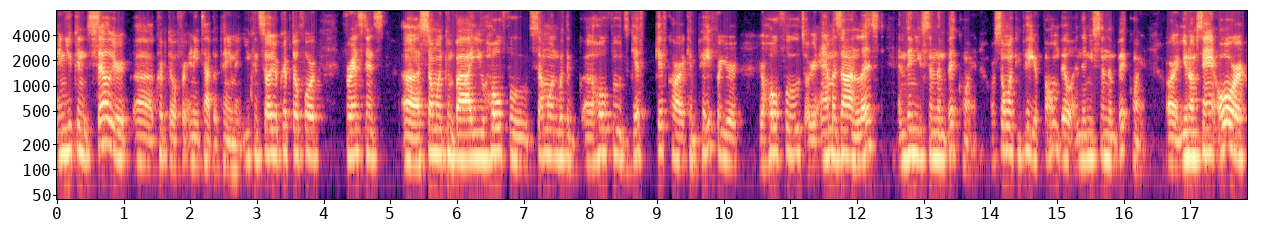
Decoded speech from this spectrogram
and you can sell your uh, crypto for any type of payment. You can sell your crypto for, for instance, uh, someone can buy you Whole Foods. Someone with a, a, Whole Foods gift gift card can pay for your your Whole Foods or your Amazon list, and then you send them Bitcoin. Or someone can pay your phone bill and then you send them Bitcoin. Or you know what I'm saying? Or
